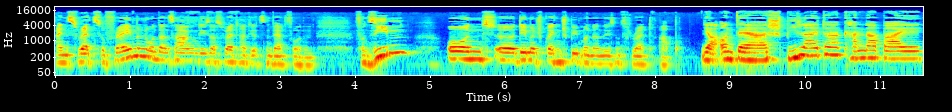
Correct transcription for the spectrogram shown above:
einen Thread zu framen und dann sagen, dieser Thread hat jetzt einen Wert von, von sieben und äh, dementsprechend spielt man dann diesen Thread ab. Ja, und der Spielleiter kann dabei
